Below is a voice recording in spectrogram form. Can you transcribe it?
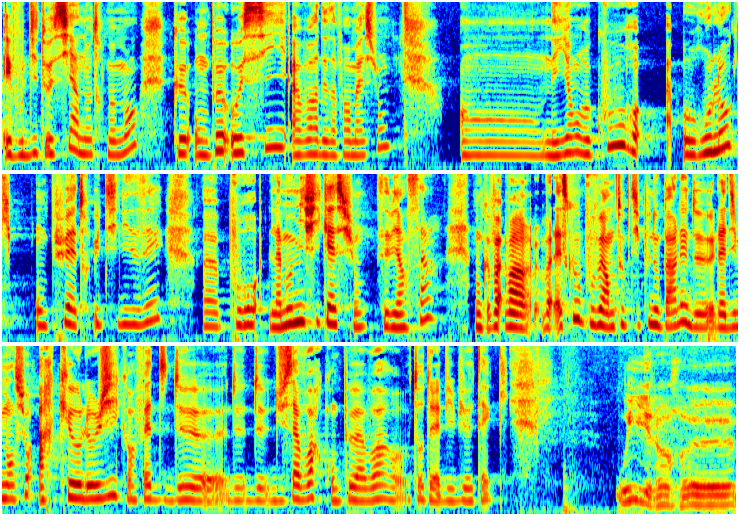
et vous le dites aussi à un autre moment, qu'on peut aussi avoir des informations en ayant recours aux rouleaux qui ont pu être utilisés euh, pour la momification. C'est bien ça? Donc, Est-ce que vous pouvez un tout petit peu nous parler de la dimension archéologique en fait, du savoir qu'on peut avoir autour de la bibliothèque? Oui, alors, euh,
